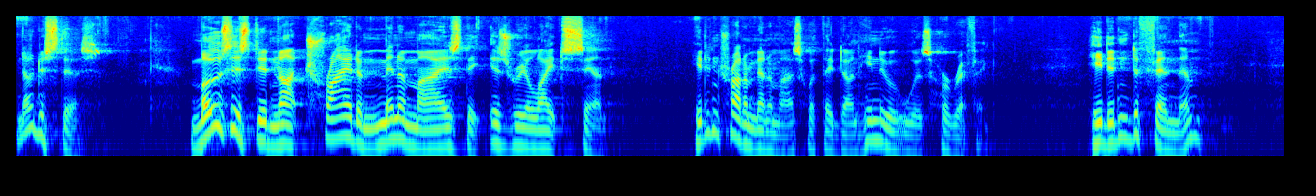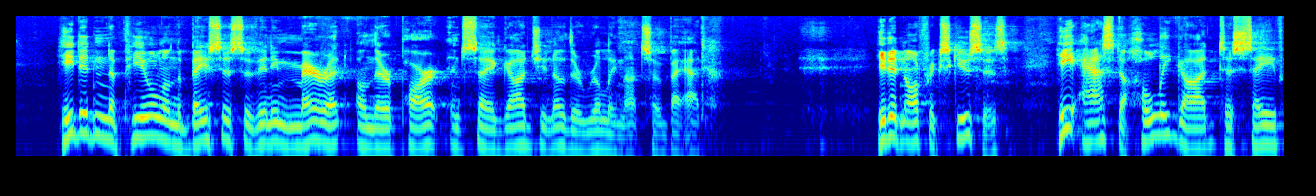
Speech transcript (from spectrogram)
Notice this Moses did not try to minimize the Israelites' sin. He didn't try to minimize what they'd done, he knew it was horrific. He didn't defend them. He didn't appeal on the basis of any merit on their part and say, God, you know, they're really not so bad. He didn't offer excuses. He asked a holy God to save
